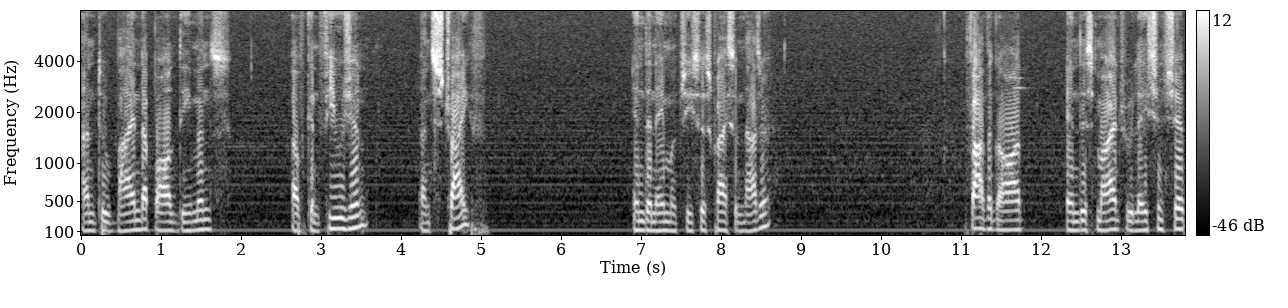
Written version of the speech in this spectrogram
and to bind up all demons of confusion and strife in the name of Jesus Christ of Nazareth. Father God, in this marriage relationship,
